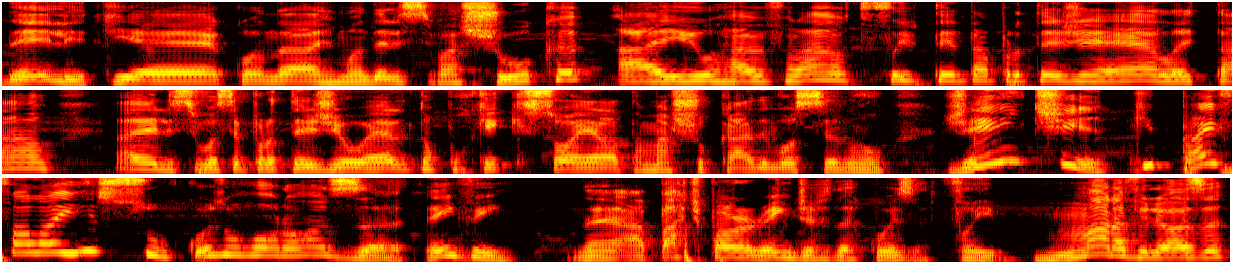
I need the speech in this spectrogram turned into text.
dele, que é quando a irmã dele se machuca, aí o Ravi fala: "Ah, eu fui tentar proteger ela e tal". Aí ele: "Se você protegeu ela, então por que que só ela tá machucada e você não?". Gente, que pai fala isso? Coisa horrorosa. Enfim, né? A parte Power Rangers da coisa foi maravilhosa,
